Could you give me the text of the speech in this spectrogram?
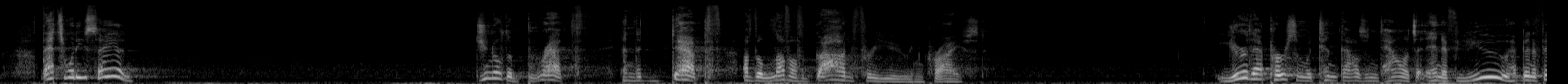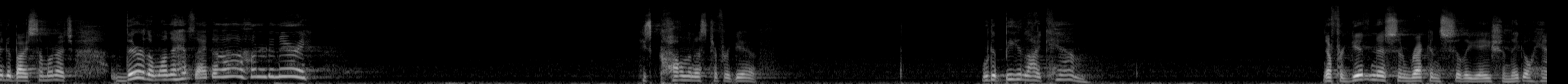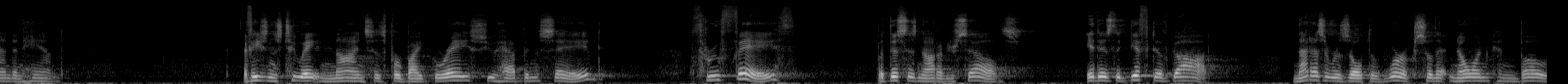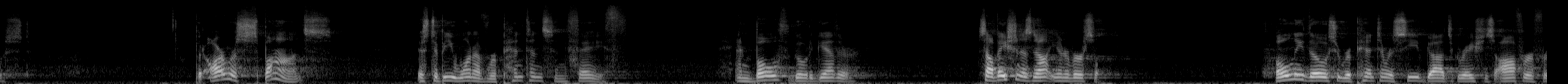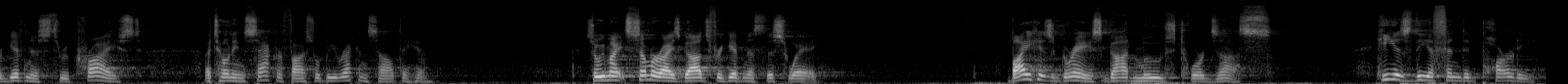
That's what he's saying. Do you know the breadth and the depth of the love of God for you in Christ? You're that person with 10,000 talents. And if you have been offended by someone else, they're the one that has like a oh, hundred denarii. He's calling us to forgive. We're to be like Him. Now, forgiveness and reconciliation, they go hand in hand. Ephesians 2 8 and 9 says, For by grace you have been saved through faith, but this is not of yourselves. It is the gift of God, not as a result of works, so that no one can boast. But our response is to be one of repentance and faith. And both go together. Salvation is not universal. Only those who repent and receive God's gracious offer of forgiveness through Christ, atoning sacrifice, will be reconciled to Him. So we might summarize God's forgiveness this way By His grace, God moves towards us. He is the offended party.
